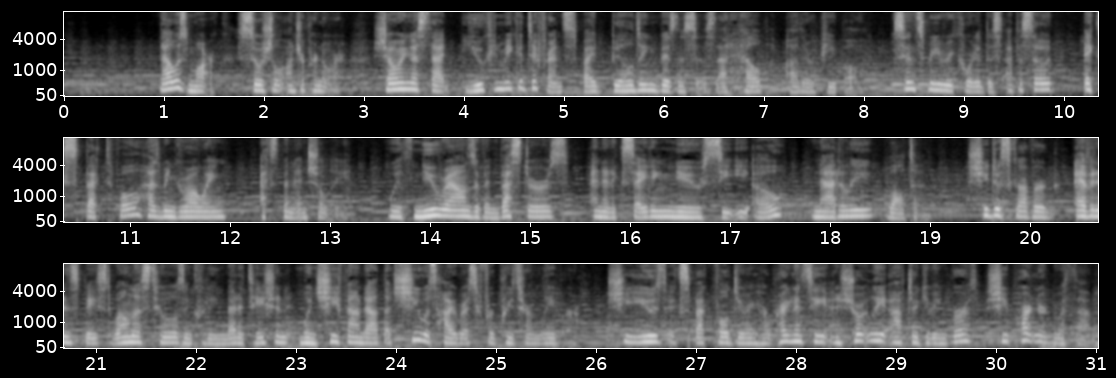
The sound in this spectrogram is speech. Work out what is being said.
That was Mark, social entrepreneur, showing us that you can make a difference by building businesses that help other people. Since we recorded this episode, Expectful has been growing exponentially. With new rounds of investors and an exciting new CEO, Nathalie Walton. She discovered evidence based wellness tools, including meditation, when she found out that she was high risk for preterm labor. She used Expectful during her pregnancy, and shortly after giving birth, she partnered with them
